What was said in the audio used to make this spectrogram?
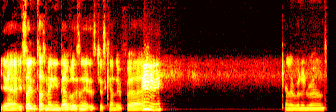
Yeah, it's like the Tasmanian devil, isn't it? It's just kind of uh, mm. Kind of running around.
